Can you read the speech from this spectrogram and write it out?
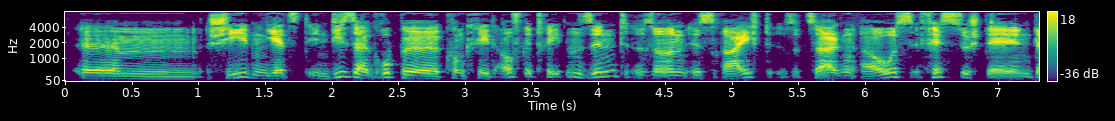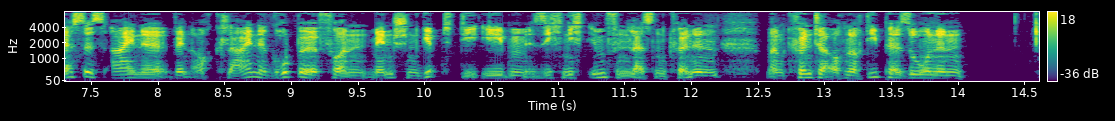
ähm, Schäden jetzt in dieser Gruppe konkret aufgetreten sind, sondern es reicht sozusagen aus, festzustellen, dass es eine, wenn auch kleine Gruppe von Menschen gibt, die eben sich nicht impfen lassen können. Man könnte auch noch die Personen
